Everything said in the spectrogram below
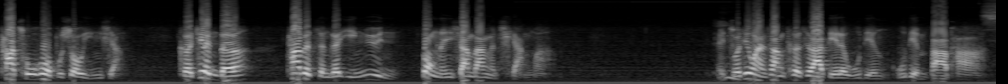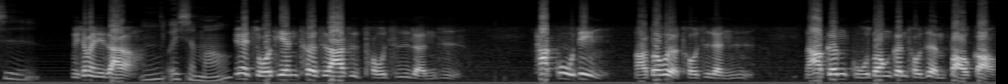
他出货不受影响，可见得他的整个营运动能相当的强嘛。昨天晚上特斯拉跌了五点五点八趴，是。为什么你知道？嗯，为什么？因为昨天特斯拉是投资人日，它固定啊都会有投资人日，然后跟股东跟投资人报告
